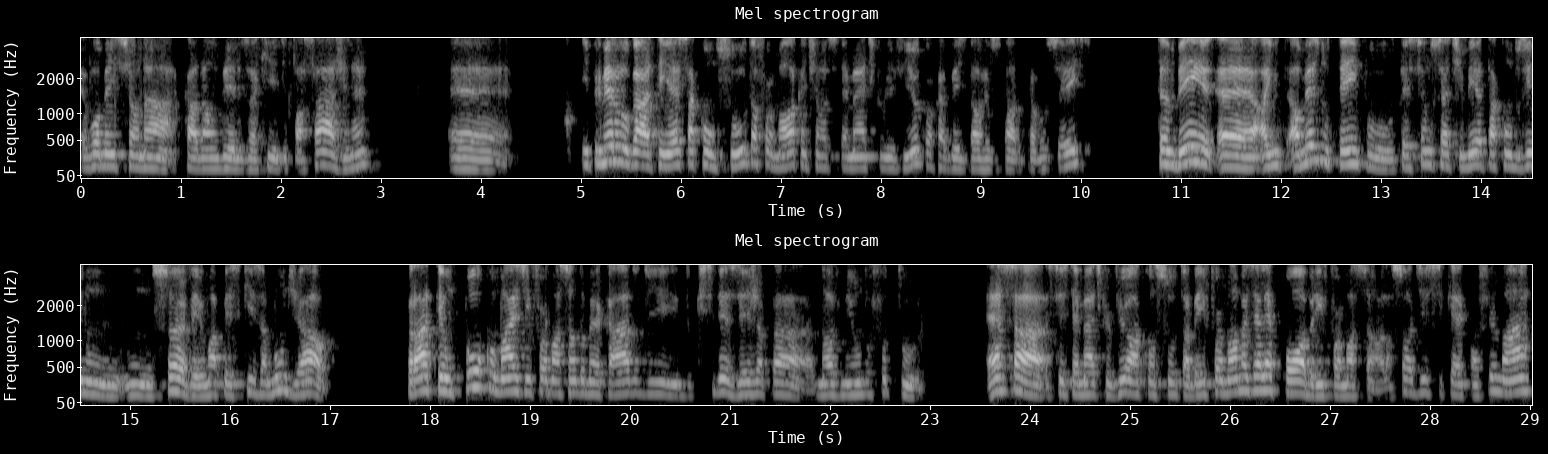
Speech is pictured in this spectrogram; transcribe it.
Eu vou mencionar cada um deles aqui de passagem, né? É, em primeiro lugar, tem essa consulta formal, que a gente chama de Systematic Review, que eu acabei de dar o resultado para vocês. Também, é, ao mesmo tempo, o TC176 está conduzindo um, um survey, uma pesquisa mundial, para ter um pouco mais de informação do mercado de, do que se deseja para 9001 do futuro. Essa Systematic Review é uma consulta bem formal, mas ela é pobre em informação. Ela só diz se quer confirmar,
